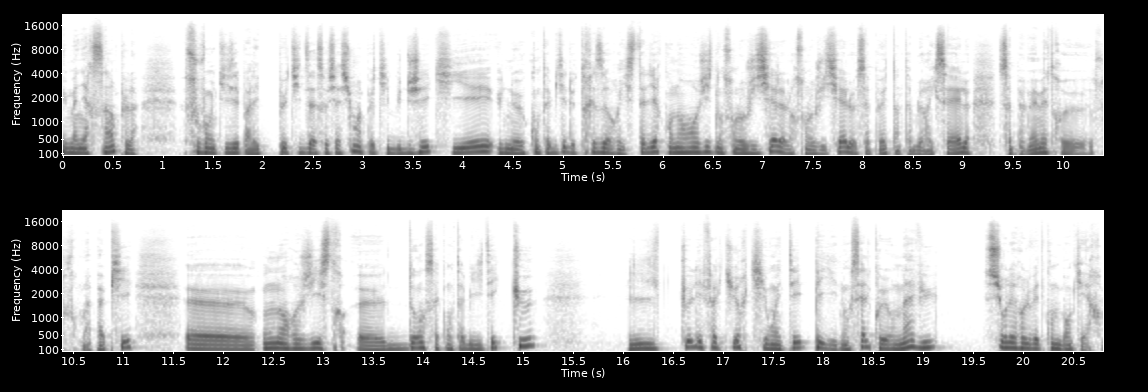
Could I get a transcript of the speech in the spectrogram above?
Une manière simple, souvent utilisée par les petites associations, un petit budget, qui est une comptabilité de trésorerie. C'est-à-dire qu'on enregistre dans son logiciel, alors son logiciel, ça peut être un tableur Excel, ça peut même être euh, sous format papier, euh, on enregistre euh, dans sa comptabilité que, que les factures qui ont été payées, donc celles que l'on a vues sur les relevés de compte bancaires.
